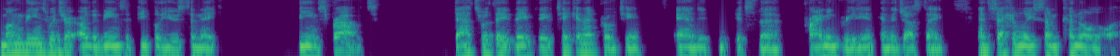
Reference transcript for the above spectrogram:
Mung beans, which are, are the beans that people use to make bean sprouts. That's what they, they, they've taken that protein and it, it's the prime ingredient in the just egg. And secondly, some canola oil,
